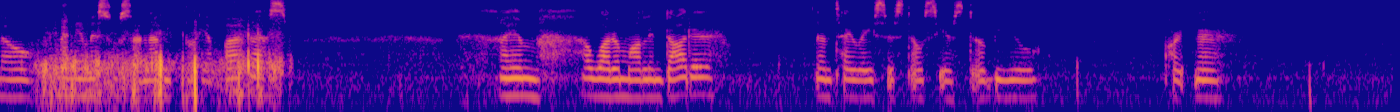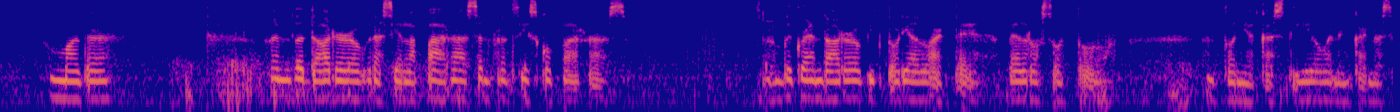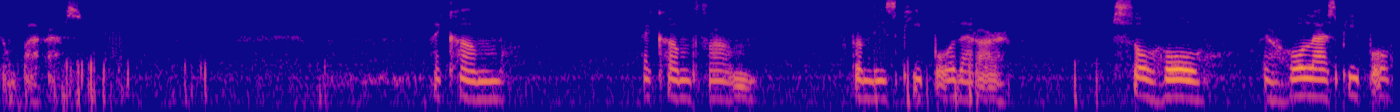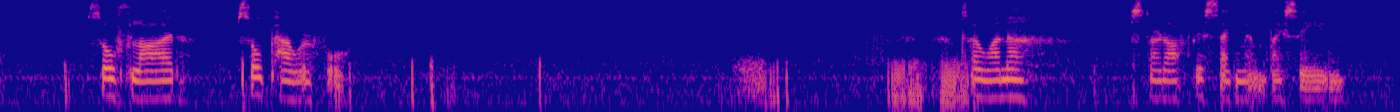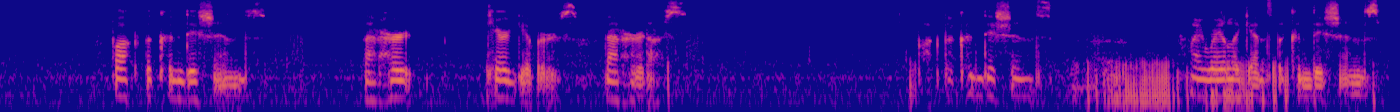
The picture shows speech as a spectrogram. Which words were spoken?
Hello, my name is Susana Victoria Parras. I am a Guatemalan daughter, anti racist LCSW, partner, mother. I'm the daughter of Graciela Parras and Francisco Parras. I'm the granddaughter of Victoria Duarte, Pedro Soto, Antonia Castillo, and Encarnacion Parras. I come I come from from these people that are so whole. They're whole ass people, so flawed, so powerful. And so I wanna start off this segment by saying fuck the conditions that hurt caregivers that hurt us. Fuck the conditions. I rail against the conditions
